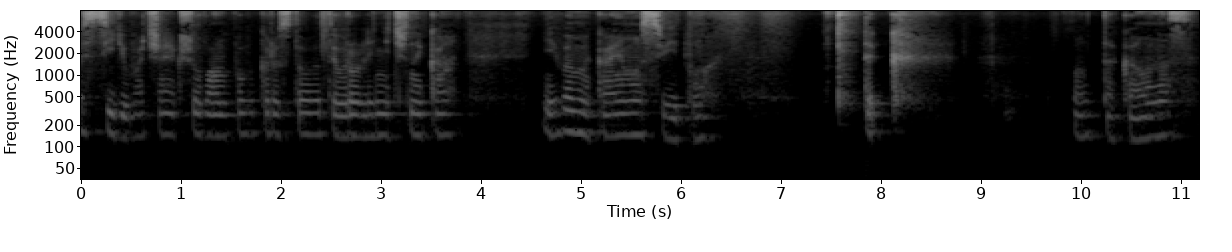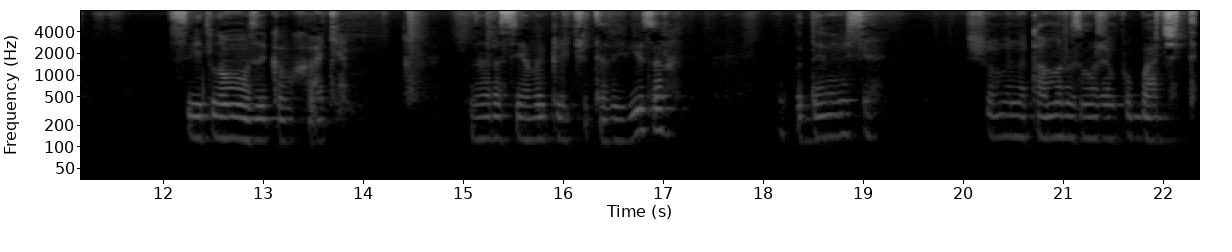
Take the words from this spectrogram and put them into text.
розсіювача, якщо лампу використовувати в ролі нічника. І вимикаємо світло. Так. От така у нас світло-музика в хаті. Зараз я виключу телевізор і подивимося, що ми на камеру зможемо побачити.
